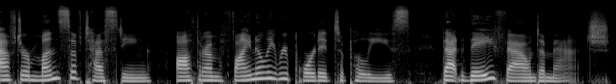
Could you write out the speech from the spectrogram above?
After months of testing, Othram finally reported to police that they found a match.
